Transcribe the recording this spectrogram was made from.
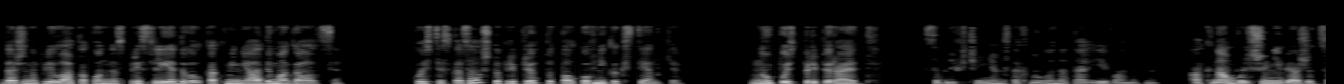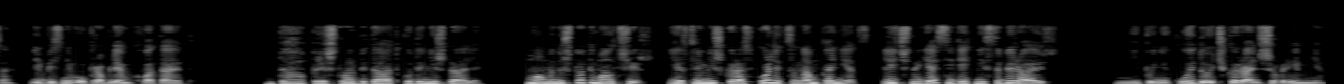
даже наплела, как он нас преследовал, как меня домогался. Костя сказал, что припрет подполковника к стенке. Ну, пусть припирает. С облегчением вздохнула Наталья Ивановна. А к нам больше не вяжется, и без него проблем хватает. Да, пришла беда, откуда не ждали. Мама, ну что ты молчишь? Если Мишка расколется, нам конец. Лично я сидеть не собираюсь. Не паникуй, дочка, раньше времени.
